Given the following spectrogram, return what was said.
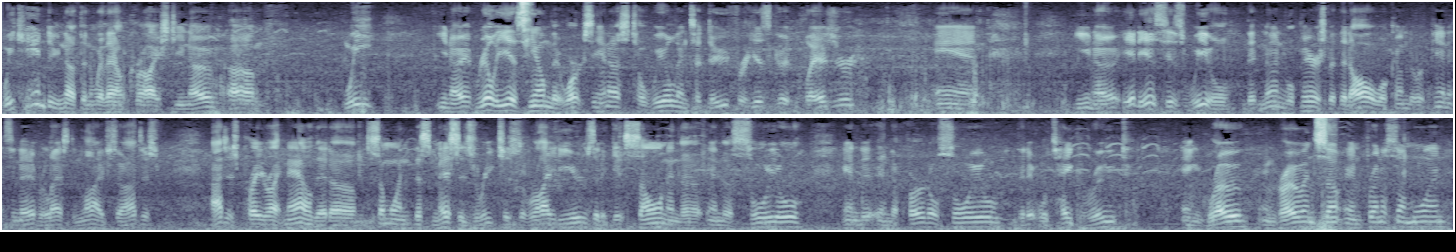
we can do nothing without christ you know. Um, we you know it really is him that works in us to will and to do for his good pleasure and you know, it is his will that none will perish, but that all will come to repentance and to everlasting life. So I just I just pray right now that um, someone this message reaches the right ears, that it gets sown in the in the soil, in the in the fertile soil, that it will take root and grow and grow in some in front of someone,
